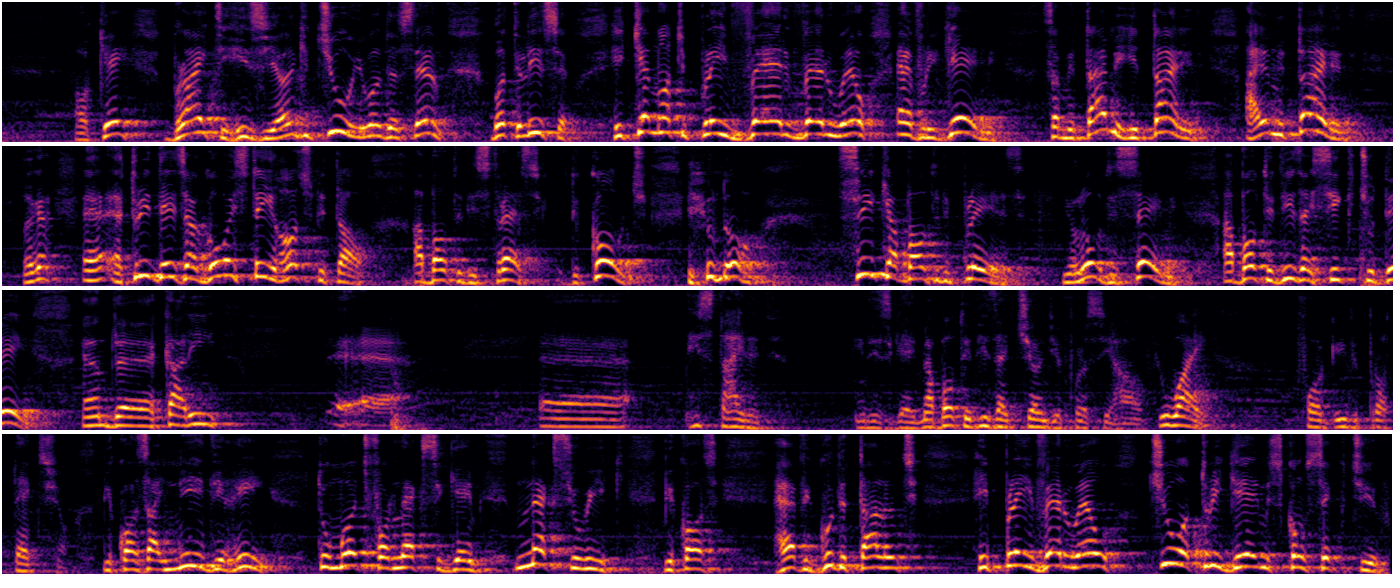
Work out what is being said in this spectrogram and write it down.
Okay, Bright, he's young too. You understand? But listen, he cannot play very, very well every game. Sometimes he tired. I am tired. Okay? Uh, three days ago, I stay in hospital about the stress. The coach, you know, sick about the players. You know the same about this. I sick today, and uh, Karim, uh, uh, he's tired in this game. About this, I change the first half. Why? For give protection because I need him too much for next game, next week because have good talent. He play very well two or three games consecutive.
